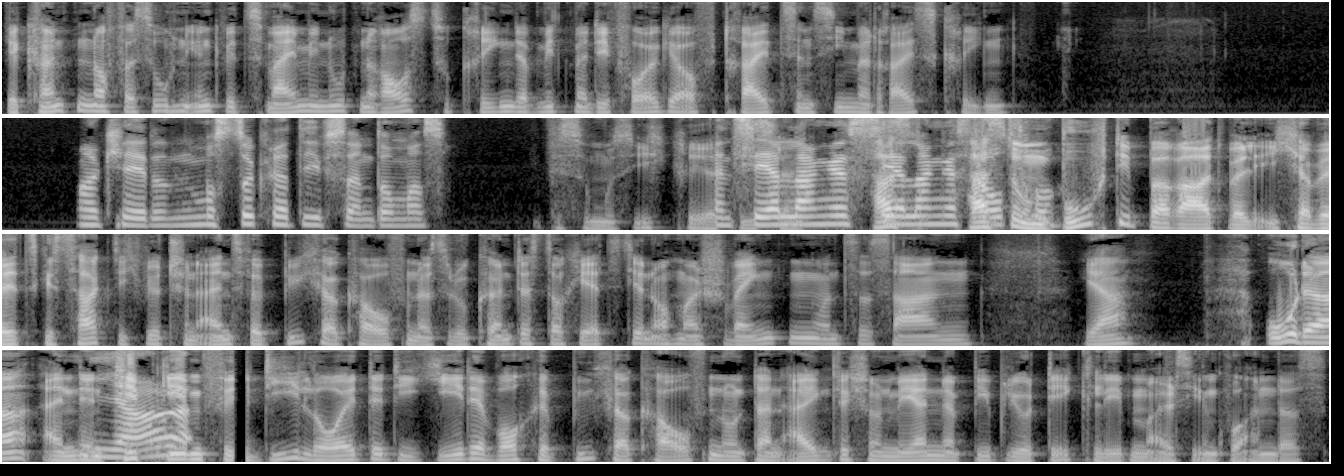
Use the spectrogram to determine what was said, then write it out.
wir könnten noch versuchen, irgendwie zwei Minuten rauszukriegen, damit wir die Folge auf 13.37 kriegen. Okay, dann musst du kreativ sein, Thomas. Wieso muss ich kreativ sein? Ein sehr sein? langes, sehr hast, langes Hast Outro. du ein Buchtipp parat? Weil ich habe jetzt gesagt, ich würde schon ein, zwei Bücher kaufen. Also du könntest doch jetzt hier nochmal schwenken und so sagen, ja, oder einen ja. Tipp geben für die Leute, die jede Woche Bücher kaufen und dann eigentlich schon mehr in der Bibliothek leben als irgendwo anders.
